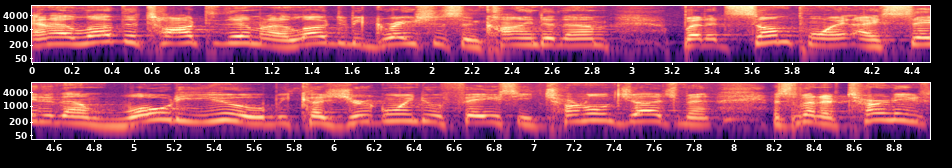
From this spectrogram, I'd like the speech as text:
And I love to talk to them and I love to be gracious and kind to them. But at some point, I say to them, Woe to you, because you're going to face eternal judgment and spend eternity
